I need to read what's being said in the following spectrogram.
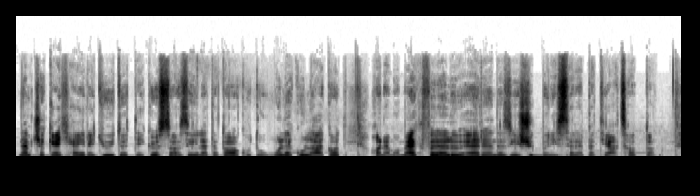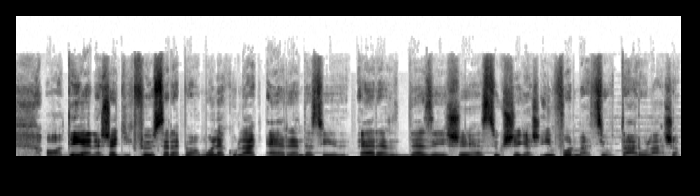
nem csak egy helyre gyűjtötték össze az életet alkotó molekulákat, hanem a megfelelő elrendezésükben is szerepet játszhattak. A DNS egyik fő szerepe a molekulák elrendezéséhez szükséges információ információ tárolása.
